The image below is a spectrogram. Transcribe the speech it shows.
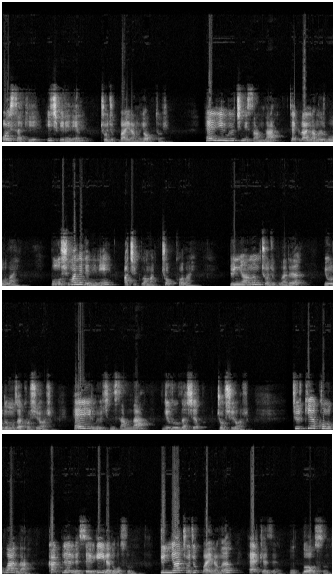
Oysa ki hiçbirinin çocuk bayramı yoktur. Her 23 Nisan'da tekrarlanır bu olay. Buluşma nedenini açıklamak çok kolay. Dünyanın çocukları yurdumuza koşuyor. Her 23 Nisan'da yıldızlaşıp coşuyor. Türkiye konuklarla, kalplerle, sevgiyle dolsun. Dünya Çocuk Bayramı herkese mutlu olsun.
